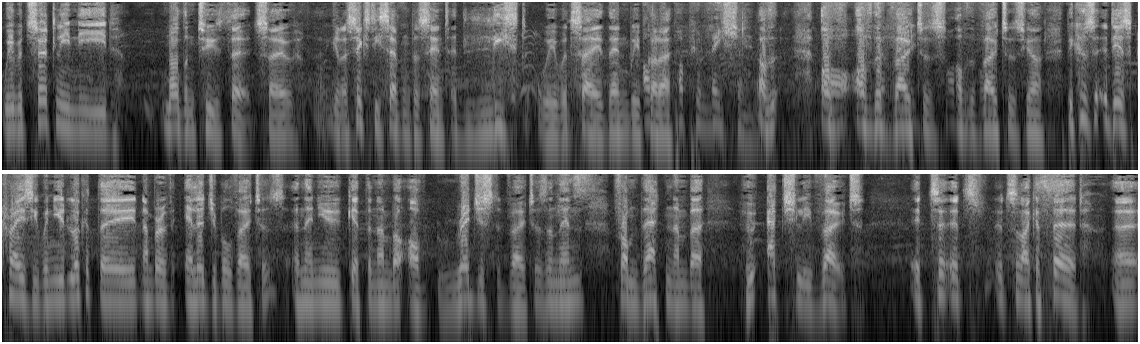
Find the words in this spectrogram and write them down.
we would certainly need more than two thirds. So you know, sixty-seven percent at least. We would say then we've Of got a population. of of, of the the voters of of the the voters yeah because it is crazy when you look at the number of eligible voters and then you get the number of registered voters and Yes. then from that number who actually vote it it's it's like a third uh,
